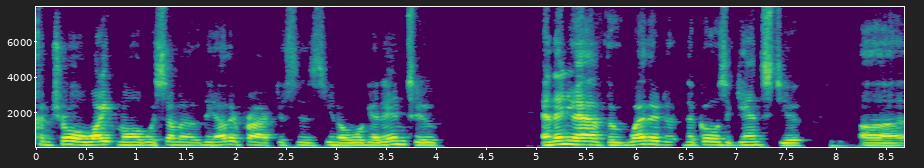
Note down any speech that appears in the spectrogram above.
control white mold with some of the other practices, you know, we'll get into. And then you have the weather that goes against you. Uh,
